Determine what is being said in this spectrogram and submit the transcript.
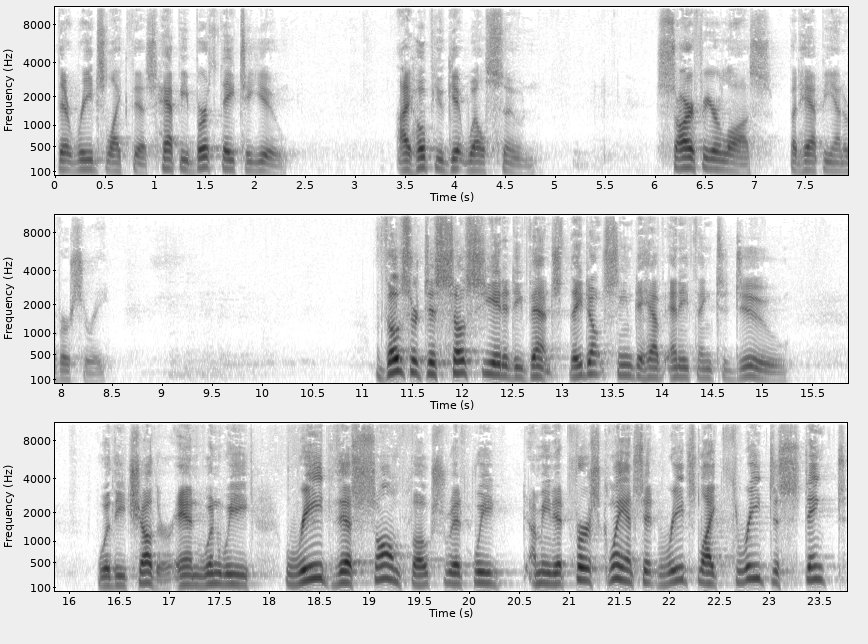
that reads like this Happy birthday to you. I hope you get well soon. Sorry for your loss, but happy anniversary. Those are dissociated events. They don't seem to have anything to do with each other. And when we read this psalm, folks, if we, I mean, at first glance, it reads like three distinct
